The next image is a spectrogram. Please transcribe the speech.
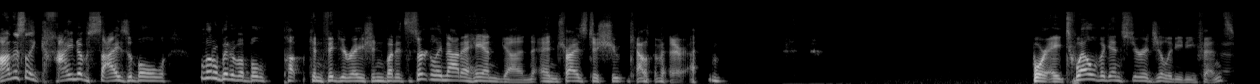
honestly kind of sizable, a little bit of a bullpup configuration, but it's certainly not a handgun, and tries to shoot Calavera. For a 12 against your agility defense.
